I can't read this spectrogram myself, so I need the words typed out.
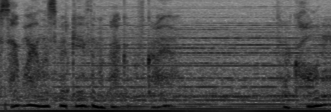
Is that why Elizabeth gave them a backup of Gaia? For their colony?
